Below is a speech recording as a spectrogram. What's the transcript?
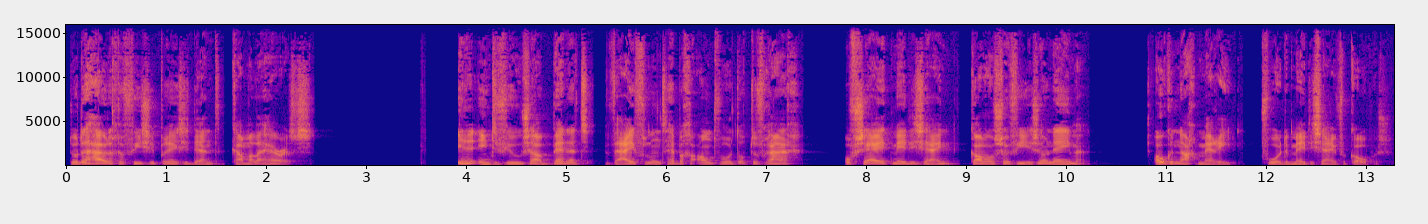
door de huidige vicepresident Kamala Harris. In een interview zou Bennett weifelend hebben geantwoord op de vraag of zij het medicijn Calosovir zou nemen. Ook een nachtmerrie voor de medicijnverkopers.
